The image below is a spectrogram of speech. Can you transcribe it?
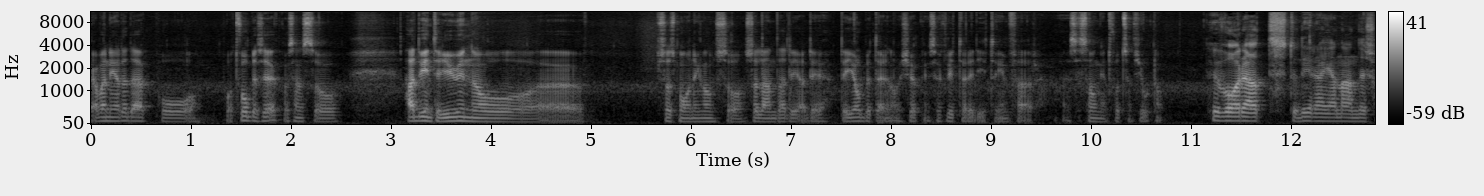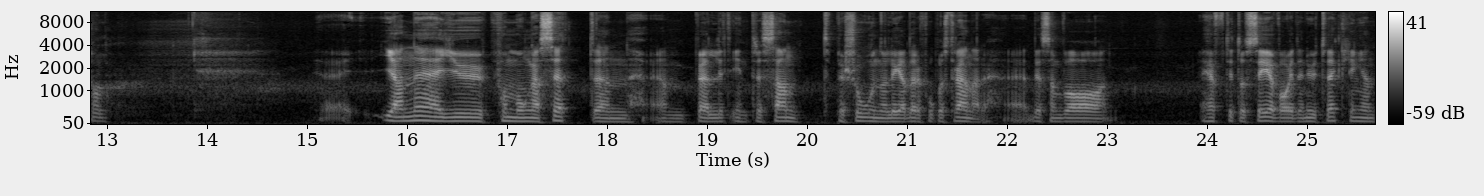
jag var nere där på, på två besök och sen så hade vi intervjun och så småningom så, så landade jag det, det jobbet där i Norrköping så jag flyttade dit inför säsongen 2014. Hur var det att studera Jan Andersson? Eh, Janne är ju på många sätt en, en väldigt intressant person och ledare och fotbollstränare. Eh, det som var häftigt att se var ju den utvecklingen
